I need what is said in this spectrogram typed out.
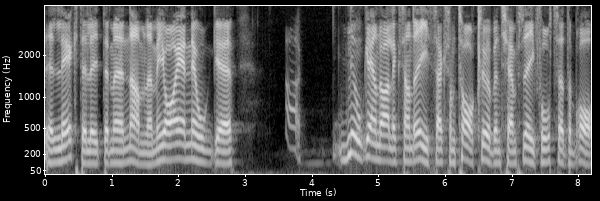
lekte lite med namnen. Men jag är nog eh, nog ändå Alexander Isak som tar klubben Champions League fortsätter bra.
